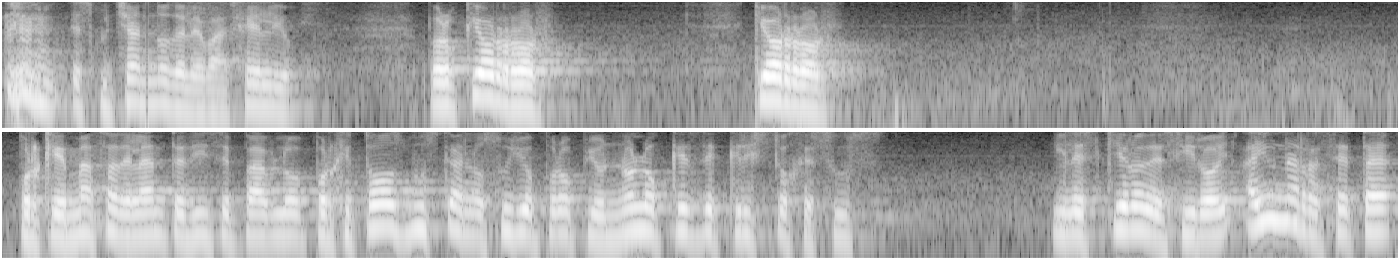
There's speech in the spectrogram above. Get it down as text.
escuchando del Evangelio. Pero qué horror, qué horror. Porque más adelante dice Pablo, porque todos buscan lo suyo propio, no lo que es de Cristo Jesús. Y les quiero decir hoy, hay una receta,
